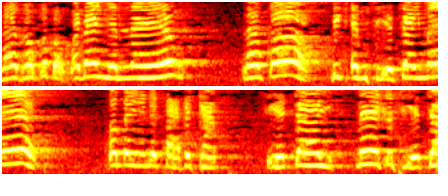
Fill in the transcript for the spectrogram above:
แล้วเขาก็บอกว่าได้เงินแล้ว แล้วก็บิ๊กเอ็มเสียใจมากต้องไปในป่าไปขับ เสียใจ แม่ก็เสียใจ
